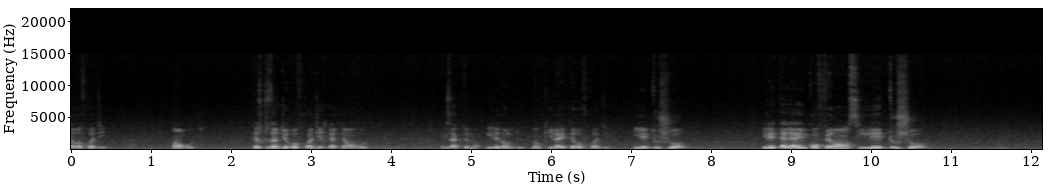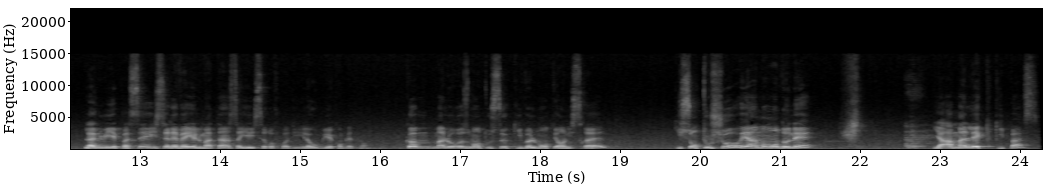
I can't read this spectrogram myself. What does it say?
T'as refroidi. En route. Qu'est-ce que ça veut dire refroidir quelqu'un en route? Exactement, il est dans le doute. Donc il a été refroidi. Il est tout chaud. Il est allé à une conférence, il est tout chaud. La nuit est passée, il s'est réveillé le matin, ça y est, il s'est refroidi. Il a oublié complètement. Comme malheureusement tous ceux qui veulent monter en Israël, qui sont tout chauds, et à un moment donné, il y a Amalek qui passe,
